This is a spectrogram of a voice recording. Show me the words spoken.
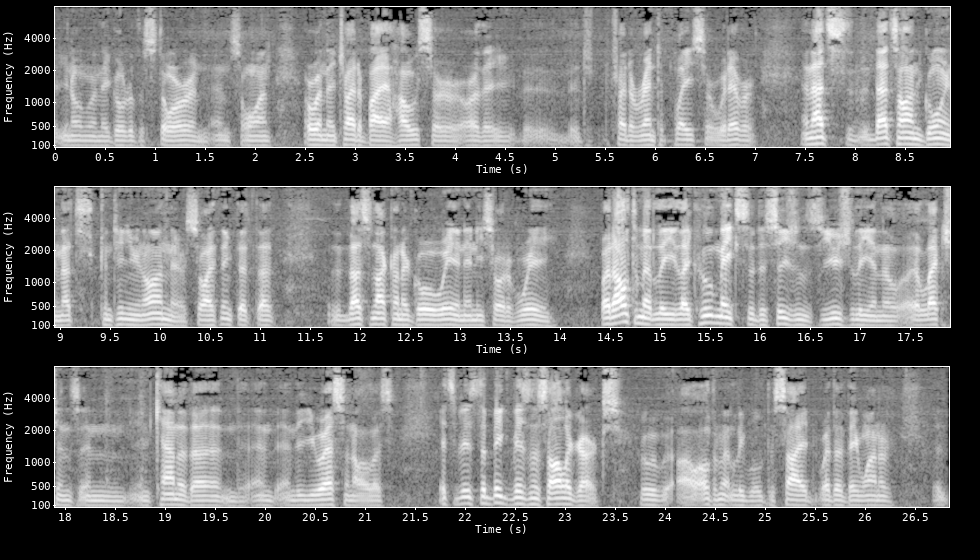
You know, when they go to the store and, and so on, or when they try to buy a house or or they, they try to rent a place or whatever, and that's that's ongoing. That's continuing on there. So I think that that that's not going to go away in any sort of way. But ultimately, like who makes the decisions usually in el- elections in, in Canada and, and, and the U.S. and all this? It's, it's the big business oligarchs who ultimately will decide whether they want to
